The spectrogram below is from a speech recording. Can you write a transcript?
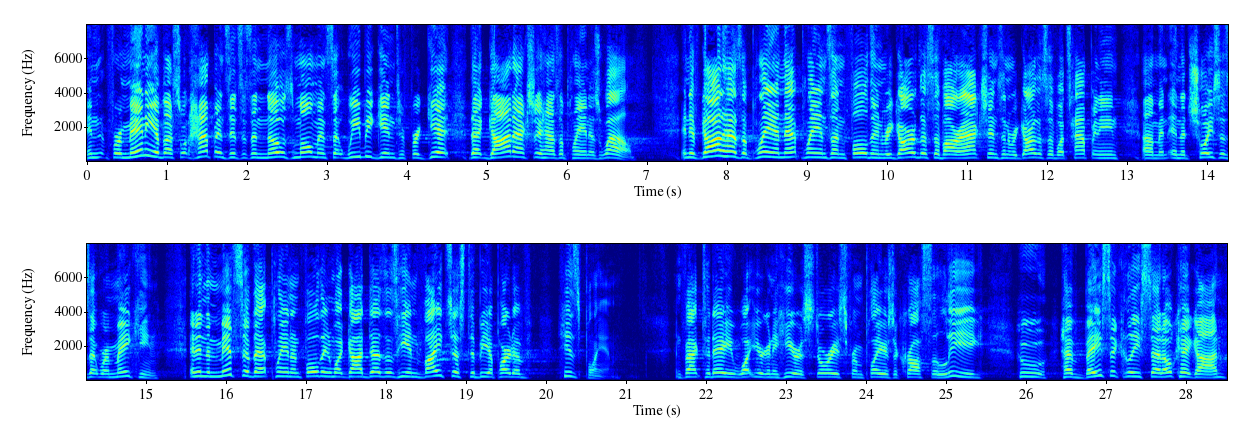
and for many of us, what happens is it's in those moments that we begin to forget that God actually has a plan as well. And if God has a plan, that plan's unfolding regardless of our actions and regardless of what's happening um, and, and the choices that we're making. And in the midst of that plan unfolding, what God does is He invites us to be a part of His plan. In fact, today, what you're going to hear is stories from players across the league who have basically said, Okay, God,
